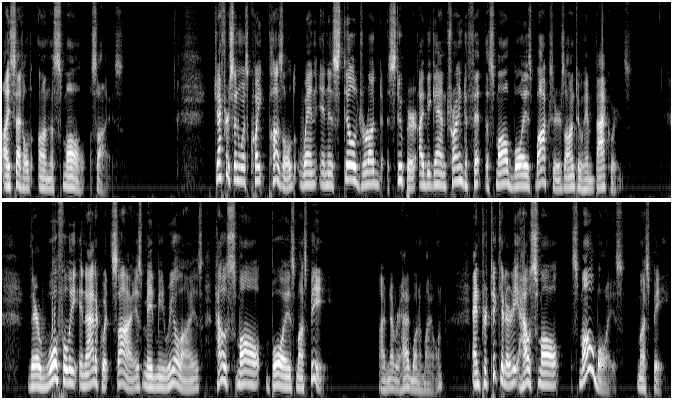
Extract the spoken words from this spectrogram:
I settled on the small size. Jefferson was quite puzzled when, in his still drugged stupor, I began trying to fit the small boy's boxers onto him backwards. Their woefully inadequate size made me realize how small boys must be. I've never had one of my own, and particularly how small small boys must be.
